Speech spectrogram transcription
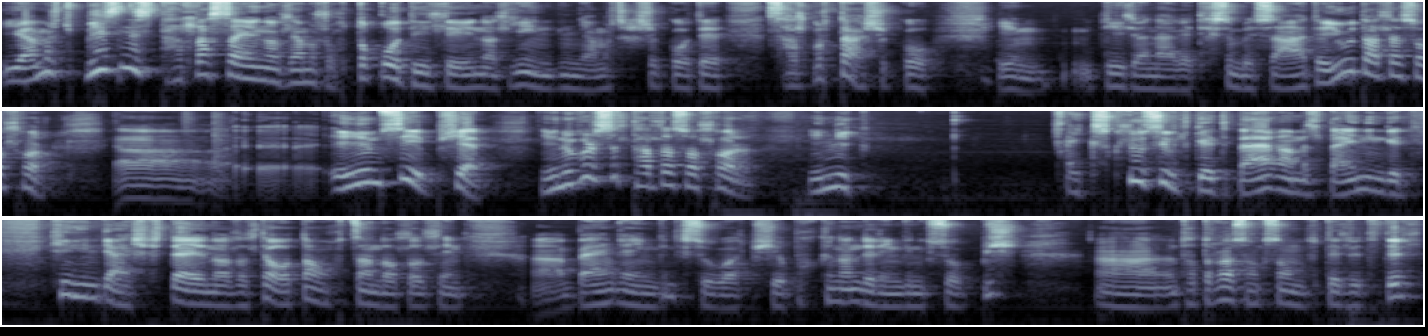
ямар ч бизнес талаасаа энэ бол ямар ч утгагүй дийлээ. Энэ бол хийнд нь ямар ч ашиггүй те салбартаа ашиггүй ийм дийл байна гэж тэгсэн байсан. Тэгээ юу талаас болохоор AMC биш ээ. Universal талаас болохоор энийг exclusive гэд байгаа юм л да. Энэ ингээд хин хиндэ ашигтай энэ бол те удаан хугацаанд бол энэ байнгын ингэн гэсэн үг бол биш. Бүх кинон дээр ингэн гэсэн үг биш. А тодорхой сонгосон бүтээлүүд дээр л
